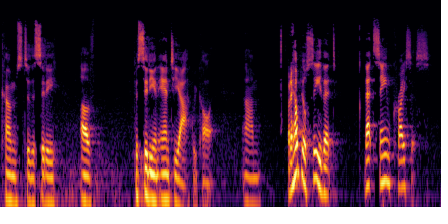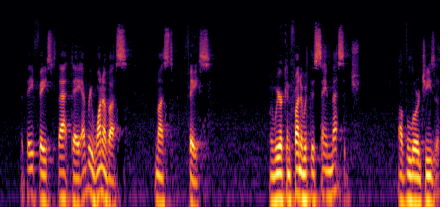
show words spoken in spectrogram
comes to the city of Pisidian Antioch, we call it. Um, but I hope you'll see that that same crisis that they faced that day, every one of us must face when we are confronted with this same message of the Lord Jesus.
